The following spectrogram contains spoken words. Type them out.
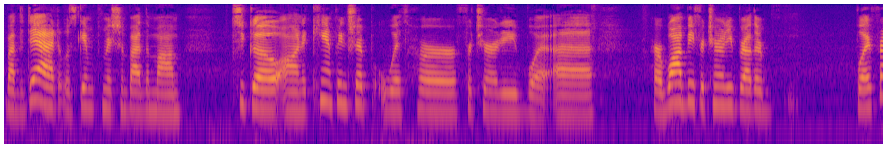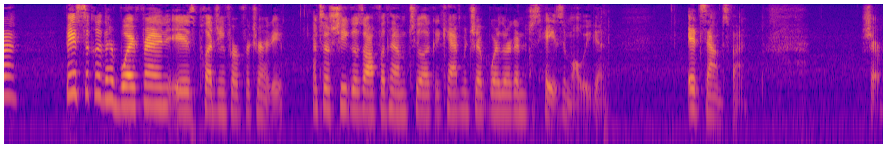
by the dad was given permission by the mom to go on a camping trip with her fraternity boy, uh, her wannabe fraternity brother, boyfriend. Basically, their boyfriend is pledging for a fraternity, and so she goes off with him to like a camping trip where they're going to just haze him all weekend. It sounds fun. Sure.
